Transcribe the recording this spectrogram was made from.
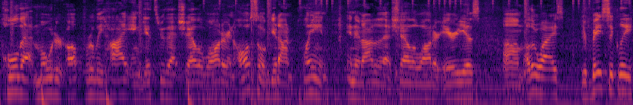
pull that motor up really high and get through that shallow water and also get on plane in and out of that shallow water areas. Um, otherwise, you're basically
